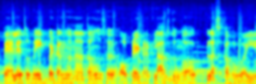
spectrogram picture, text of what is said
पहले तो मैं एक बटन बनाता हूँ, उसे ऑपरेटर क्लास दूँगा और प्लस का होगा ये।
